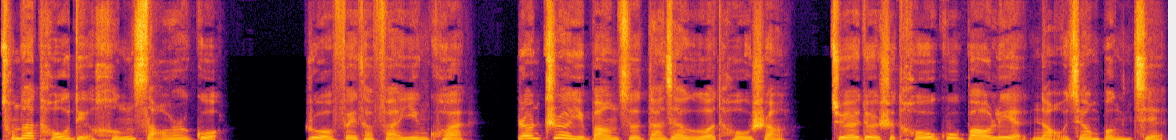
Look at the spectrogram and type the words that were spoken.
从他头顶横扫而过。若非他反应快，让这一棒子打在额头上，绝对是头骨爆裂，脑浆迸溅。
